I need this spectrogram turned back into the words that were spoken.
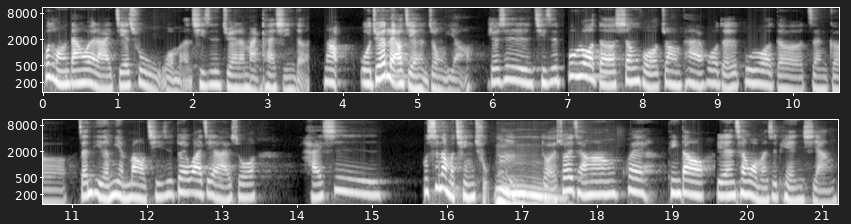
不同的单位来接触我们，其实觉得蛮开心的。那我觉得了解很重要。就是其实部落的生活状态，或者是部落的整个整体的面貌，其实对外界来说还是不是那么清楚。嗯，对，所以常常会听到别人称我们是偏乡。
